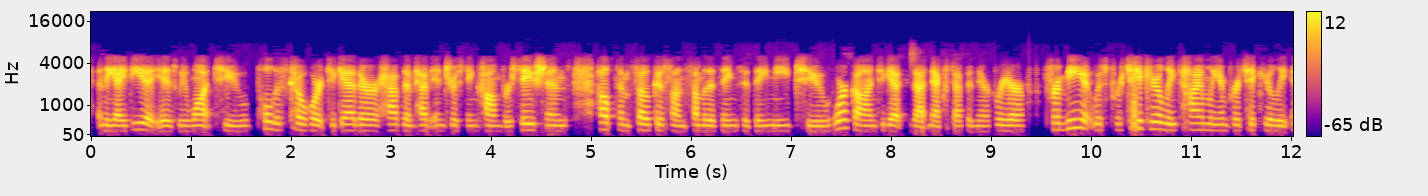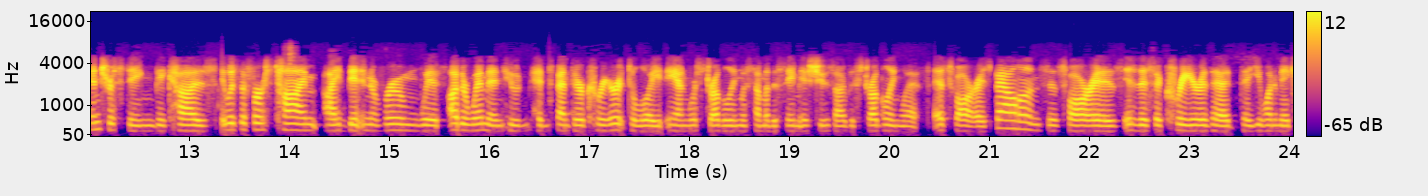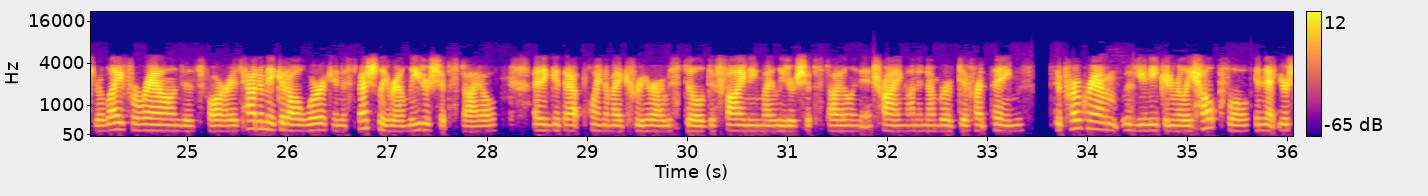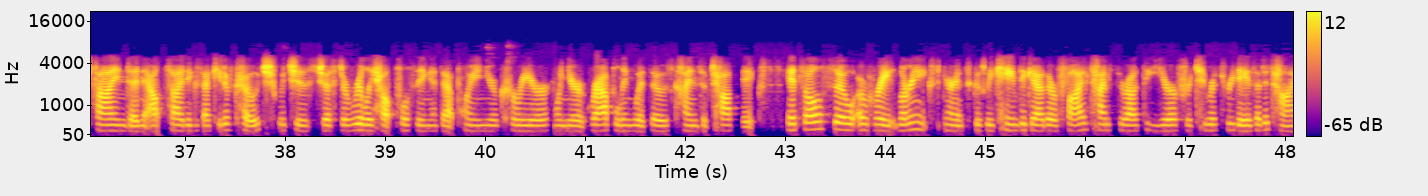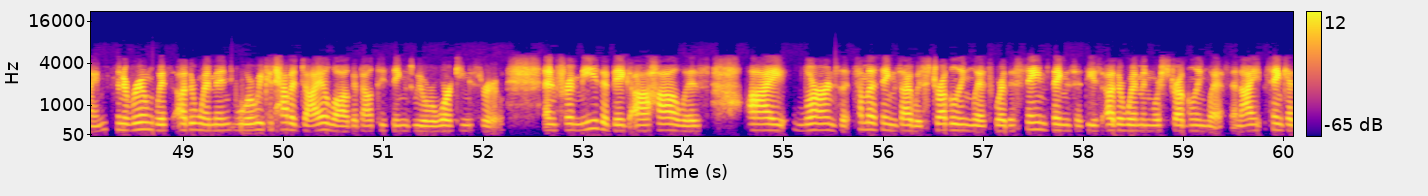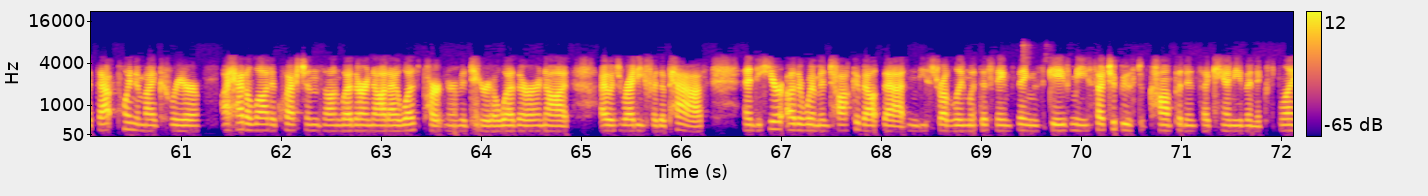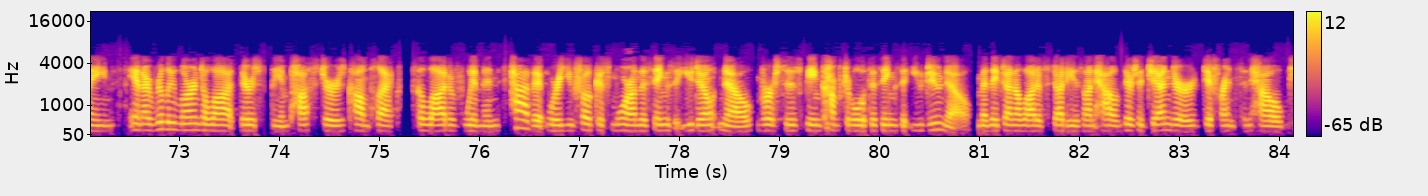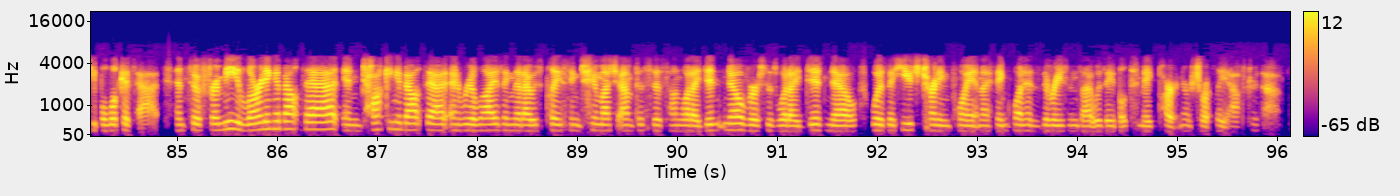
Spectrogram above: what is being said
And the idea is we want to pull this cohort together, have them have interesting conversations, help them focus on some of the things that they need to work on to get that next step in their career. For me, it was particularly timely and particularly interesting because it was the first time I'd been in a room with other women who had spent their career at Deloitte and were struggling with some of the same issues I was struggling dealing with as far as balance, as far as is this a career that, that you want to make your life around, as far as how to make it all work, and especially around leadership style. I think at that point in my career, I was still defining my leadership style and, and trying on a number of different things. The program was unique and really helpful in that you're signed an outside executive coach, which is just a really helpful thing at that point in your career when you're grappling with those kinds of topics. It's also a great learning experience because we came together five times throughout the year for two or three days at a time in a room with other women where we could have a dialogue about the things we were working through. And for me, the big aha was I learned that some of the things I was struggling with were the same things that these other women were struggling with. And I think at that point in my career, I had a lot of questions on whether or not I was part partner material, whether or not I was ready for the path. And to hear other women talk about that and be struggling with the same things gave me such a boost of confidence I can't even explain. And I really learned a lot. There's the imposter complex. A lot of women have it where you focus more on the things that you don't know versus being comfortable with the things that you do know. And they've done a lot of studies on how there's a gender difference in how people look at that. And so for me, learning about that and talking about that and realizing that I was placing too much emphasis on what I didn't know versus what I did know was a huge turning point. And I think one of the reasons I was able to make partner shortly after that.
